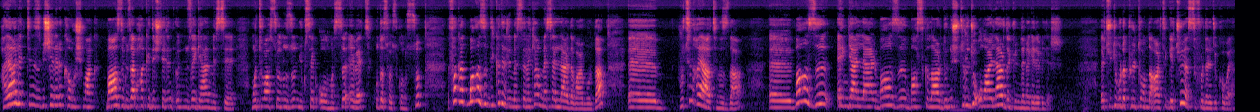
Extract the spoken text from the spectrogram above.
Hayal ettiğiniz bir şeylere kavuşmak, bazı güzel hak edişlerin önünüze gelmesi, motivasyonunuzun yüksek olması evet bu da söz konusu. Fakat bazı dikkat edilmesi gereken meseleler de var burada. Ee, rutin hayatınızda e, bazı engeller, bazı baskılar, dönüştürücü olaylar da gündeme gelebilir. E, çünkü burada Plüton da artık geçiyor ya sıfır derece kovaya.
